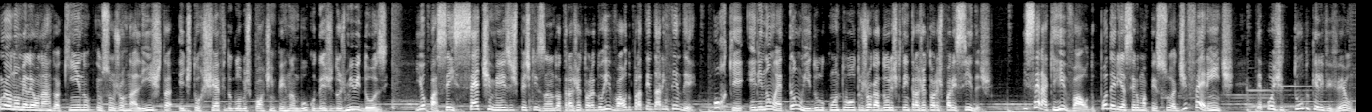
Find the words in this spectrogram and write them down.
O meu nome é Leonardo Aquino, eu sou jornalista, editor-chefe do Globo Esporte em Pernambuco desde 2012. E eu passei sete meses pesquisando a trajetória do Rivaldo para tentar entender por que ele não é tão ídolo quanto outros jogadores que têm trajetórias parecidas. E será que Rivaldo poderia ser uma pessoa diferente depois de tudo que ele viveu?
